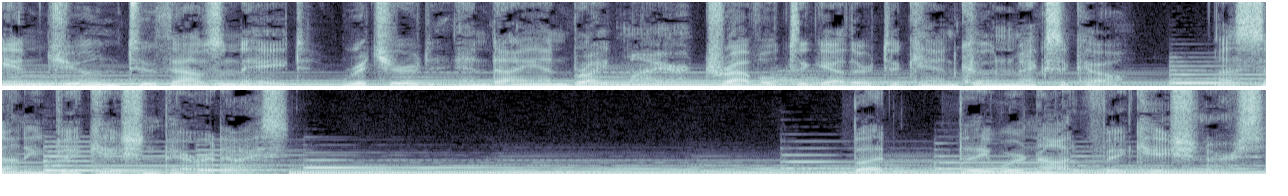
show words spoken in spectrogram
In June 2008, Richard and Diane Breitmeyer traveled together to Cancun, Mexico, a sunny vacation paradise. But they were not vacationers.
